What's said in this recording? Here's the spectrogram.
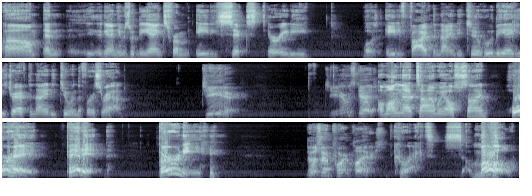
Um, and uh, again, he was with the Yanks from '86 or '80, what was it, '85 to '92. Who the Yankees drafted '92 in the first round? Jeter. Jeter was good. Among that time, we also signed Jorge, Pettitte, Bernie. Those are important players. Correct. So, Mo.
